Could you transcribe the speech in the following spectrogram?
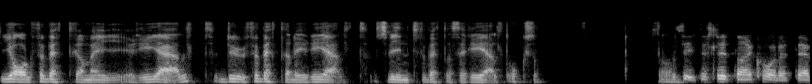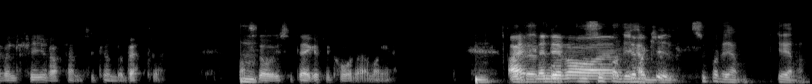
Jag förbättrar mig rejält. Du förbättrar dig rejält. Svinet förbättrar sig rejält också. Så. Precis, det slutna rekordet är väl 4-5 sekunder bättre. Han mm. slår ju sitt eget rekord där, Mange. Mm. Nej, det, men det var, det var kul. Sopade hem grenen.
